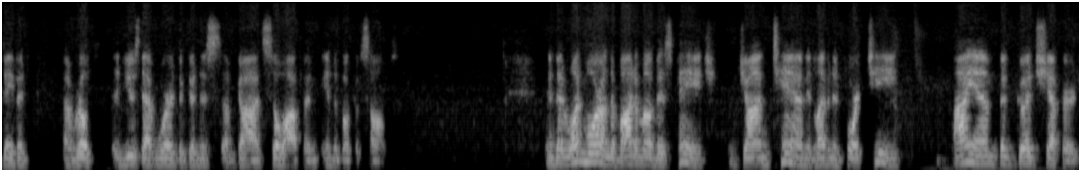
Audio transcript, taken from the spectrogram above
David uh, wrote and used that word, the goodness of God, so often in the book of Psalms. And then one more on the bottom of this page, John 10, 11 and 14. I am the good shepherd.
